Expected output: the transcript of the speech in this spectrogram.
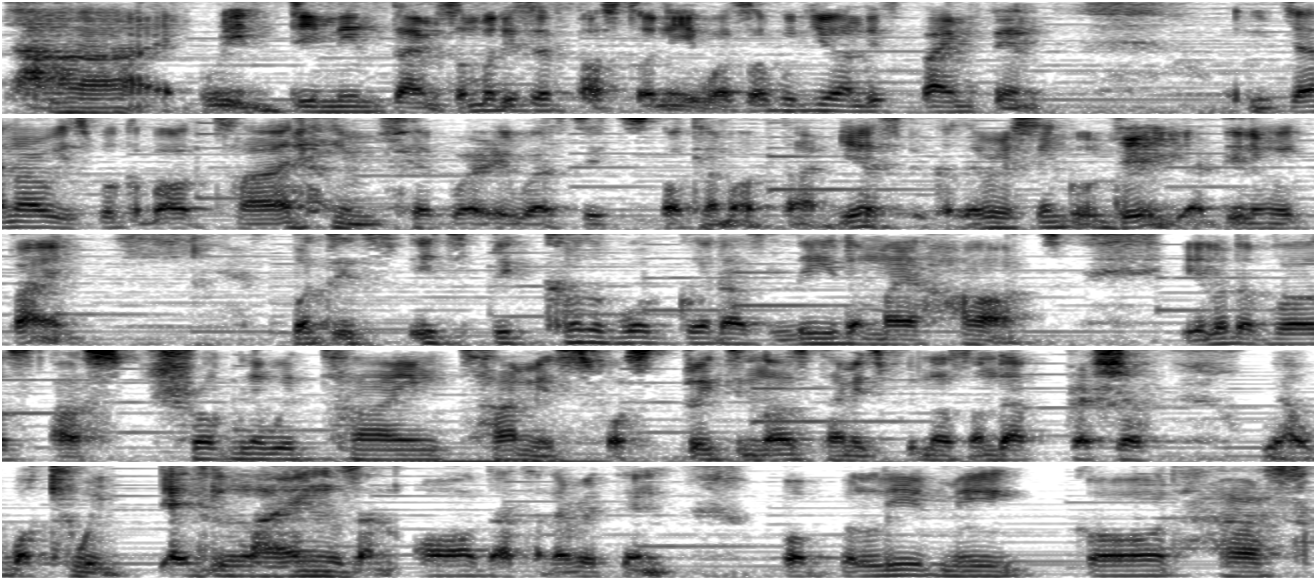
time. Redeeming time. Somebody said, Pastor Nee, what's up with you on this time thing? In January, we spoke about time. In February, we're still talking about time. Yes, because every single day you are dealing with time but it's it's because of what God has laid on my heart. A lot of us are struggling with time. Time is frustrating us. Time is putting us under pressure. We are working with deadlines and all that and everything. But believe me, God has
